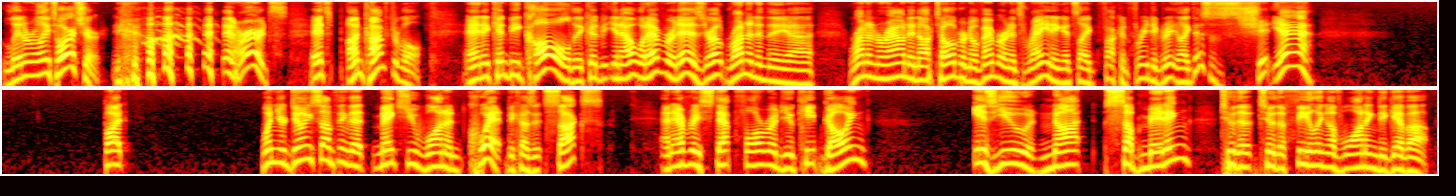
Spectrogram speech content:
literally torture. it hurts. It's uncomfortable. And it can be cold. It could be, you know, whatever it is. You're out running in the uh, running around in October, November, and it's raining. It's like fucking three degrees. Like this is shit. Yeah. But when you're doing something that makes you want to quit because it sucks, and every step forward you keep going is you not submitting to the to the feeling of wanting to give up.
